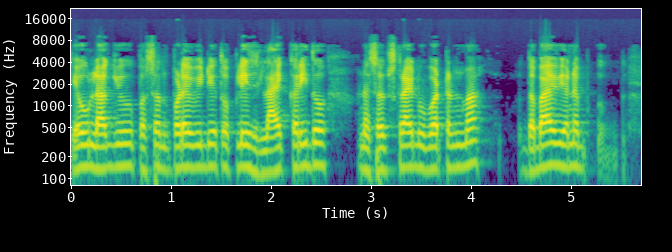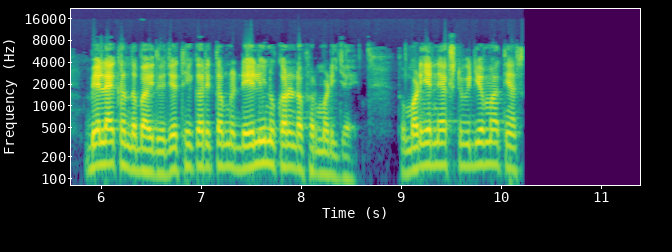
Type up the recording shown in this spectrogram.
કેવું લાગ્યું? પસંદ પડે વીડિયો તો પ્લીઝ લાઇક કરી દો અને સબસ્ક્રાઇબનું બટનમાં દબાવી અને બે લાઇકન દબાવી દો. જેથી કરી તમને ડેલીનું કરંટ અફેર મળી જાય. તો મળીએ નેક્સ્ટ વિડીયોમાં ત્યાં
